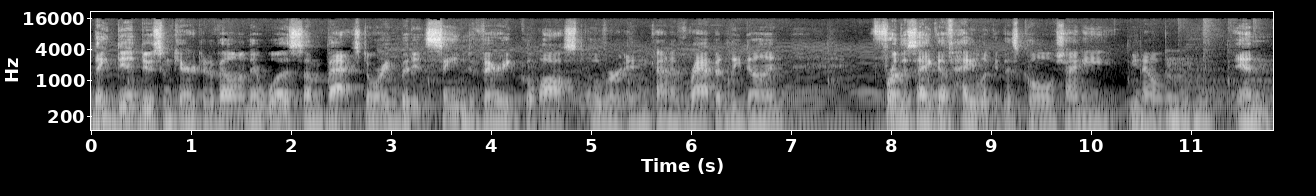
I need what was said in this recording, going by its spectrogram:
they did do some character development. There was some backstory, but it seemed very glossed over and kind of rapidly done for the sake of hey, look at this cool shiny, you know. And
